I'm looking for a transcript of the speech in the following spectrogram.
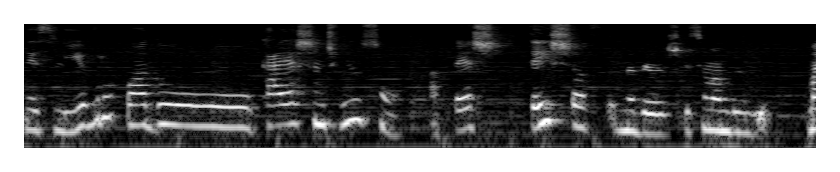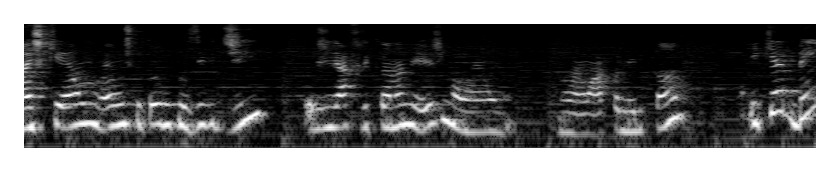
nesse livro, com a do Kaya Shant Wilson, a Teisha, meu Deus, esqueci o nome do livro. Mas que é um, é um escritor, inclusive, de origem africana mesmo, não é um, não é um afro-americano e que é bem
